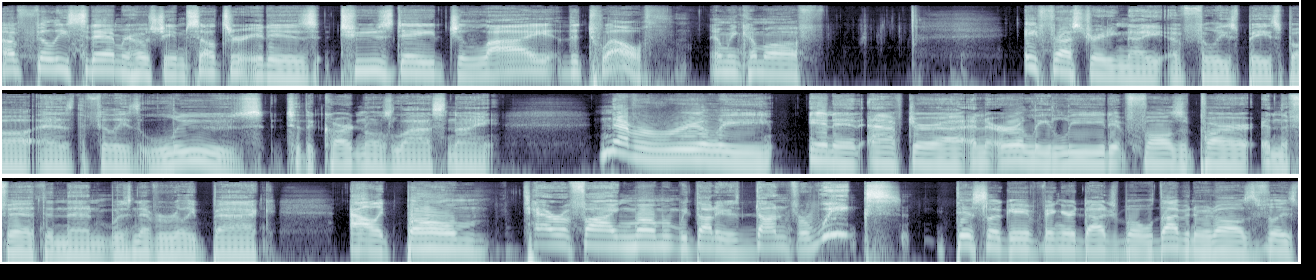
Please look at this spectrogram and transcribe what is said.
of Phillies Today. I'm your host, James Seltzer. It is Tuesday, July the 12th, and we come off a frustrating night of Phillies baseball as the Phillies lose to the Cardinals last night. Never really in it after uh, an early lead. It falls apart in the fifth and then was never really back. Alec Bohm, terrifying moment. We thought he was done for weeks. Dislocated finger, dodgeable. We'll dive into it all as the Phillies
